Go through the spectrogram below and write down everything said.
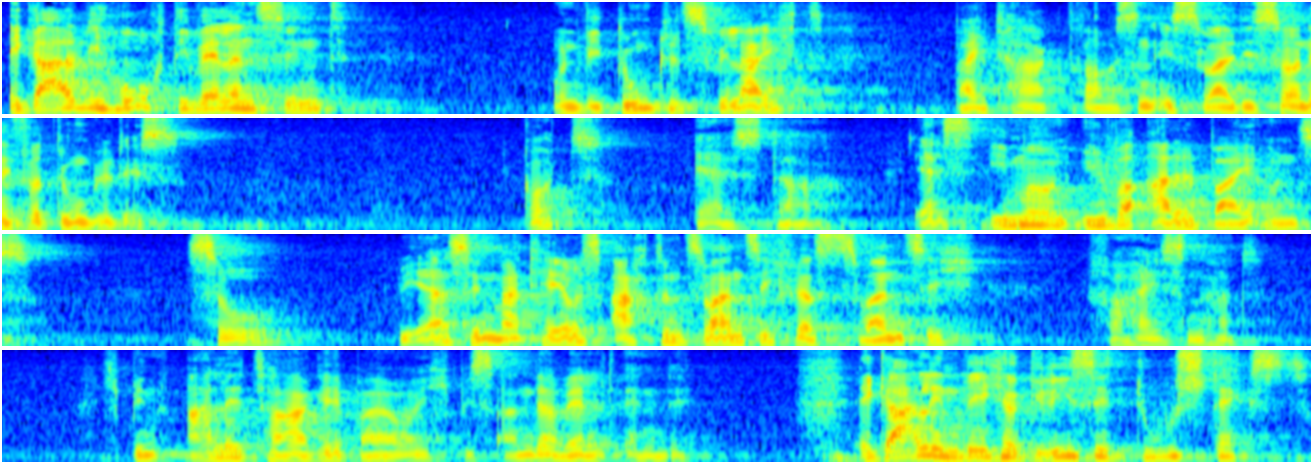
egal wie hoch die Wellen sind und wie dunkel es vielleicht bei Tag draußen ist, weil die Sonne verdunkelt ist. Gott, er ist da. Er ist immer und überall bei uns. So wie er es in Matthäus 28, Vers 20 verheißen hat. Ich bin alle Tage bei euch bis an der Weltende. Egal in welcher Krise du steckst,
